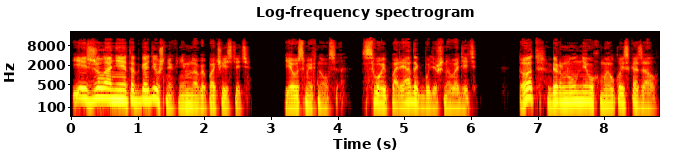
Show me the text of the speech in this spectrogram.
«Есть желание этот гадюшник немного почистить». Я усмехнулся. «Свой порядок будешь наводить?» Тот вернул мне ухмылку и сказал.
